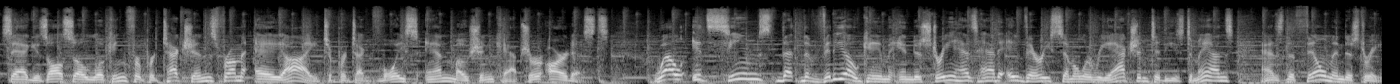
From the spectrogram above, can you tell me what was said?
SAG is also looking for protections from AI to protect voice and motion capture artists. Well, it seems that the video game industry has had a very similar reaction to these demands as the film industry,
